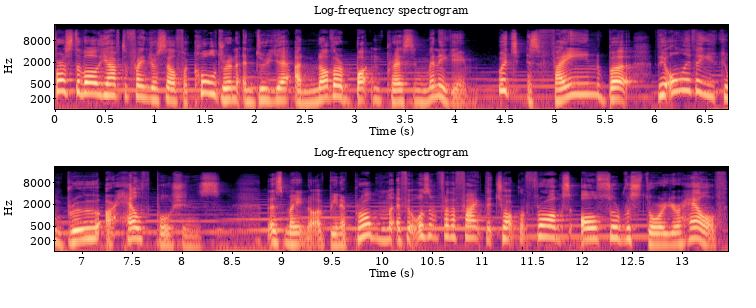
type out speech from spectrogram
First of all, you have to find yourself a cauldron and do yet another button pressing minigame, which is fine, but the only thing you can brew are health potions. This might not have been a problem if it wasn't for the fact that chocolate frogs also restore your health,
